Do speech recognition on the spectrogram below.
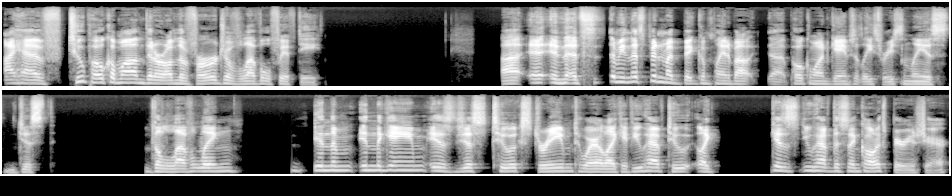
I have two Pokemon that are on the verge of level 50. Uh, and, and that's, I mean, that's been my big complaint about uh, Pokemon games, at least recently, is just the leveling in the in the game is just too extreme to where like if you have two like because you have this thing called experience share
